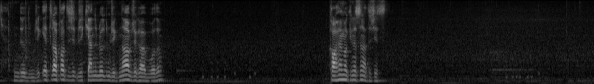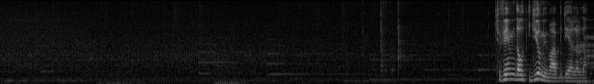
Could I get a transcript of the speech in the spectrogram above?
Kendini öldürmeyecek. Etrafa ateş. Kendini öldürmeyecek. Ne yapacak abi bu adam? Kahve makinesine ateş etsin. Tüfeğimi de alıp gidiyor muyum abi bu diğerlerden?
